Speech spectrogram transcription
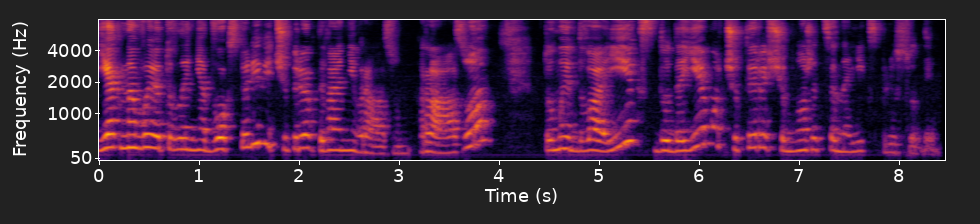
як на виготовлення двох столів і чотирьох диванів разом. Разом, то ми 2х додаємо 4, що множиться на х плюс 1.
